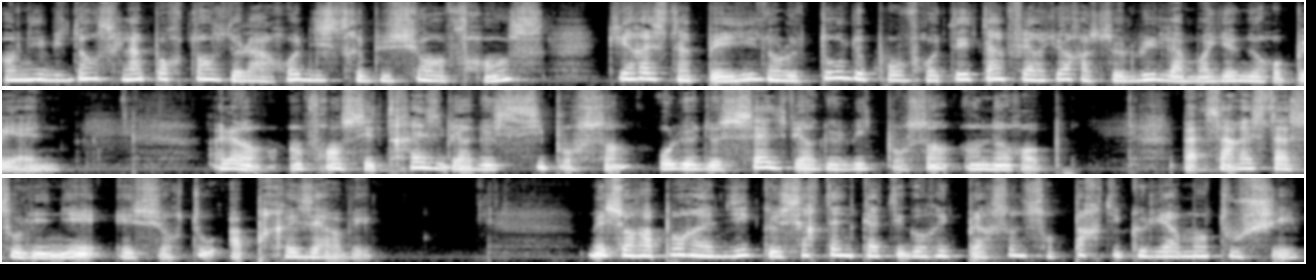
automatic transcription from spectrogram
en évidence l'importance de la redistribution en France qui reste un pays dont le taux de pauvreté est inférieur à celui de la moyenne européenne. Alors, en France, c'est 13,6% au lieu de 16,8% en Europe. Ben, ça reste à souligner et surtout à préserver. Mais ce rapport indique que certaines catégories de personnes sont particulièrement touchées.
